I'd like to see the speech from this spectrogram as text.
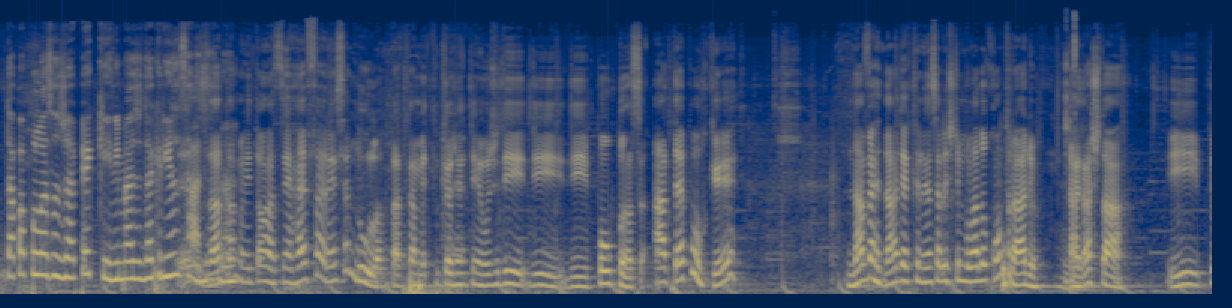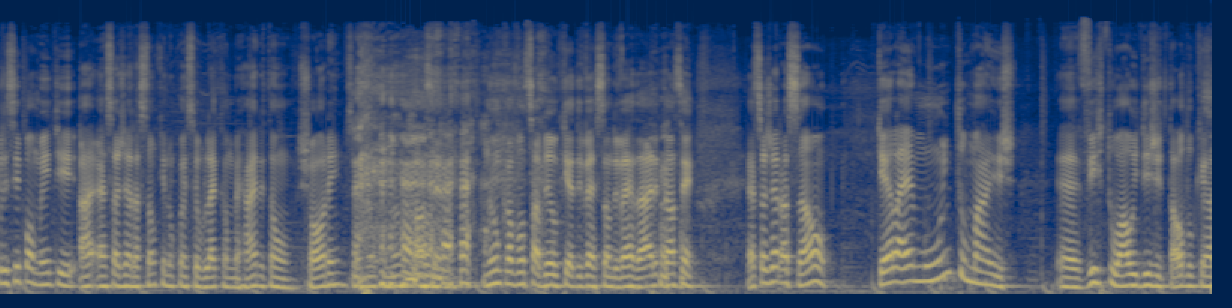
da população já é pequena, imagina da criançada. Exatamente. Né? Então, assim, a referência é nula, praticamente, do que a gente tem hoje de, de, de poupança. Até porque, na verdade, a criança ela é estimulada ao contrário, a gastar. E principalmente a- essa geração que não conheceu Black Kamen Rider, então chorem, nunca, nunca- assim, nunca vão saber o que é diversão de verdade. Então, assim, essa geração que ela é muito mais é, virtual e digital do que a,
